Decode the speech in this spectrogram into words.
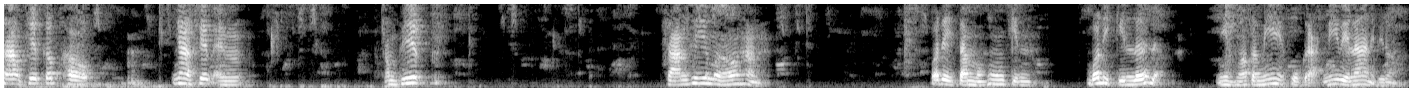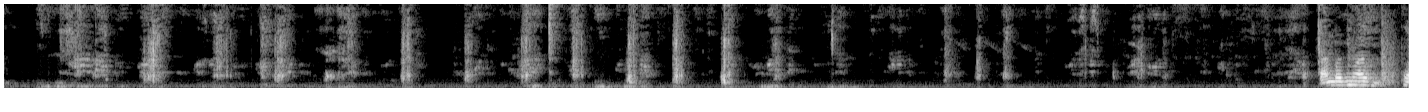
น้ำเค็ดกับเขาวย่าเค็ดอันอันพริกสามสี่มื้อหั่นบ่ได้ตำบักหุ่งกินบ่ได้กินเลยแหละนี่หัวก็มีโอกาสมีเวลานี่พี่น้องตำบนหัวพอ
